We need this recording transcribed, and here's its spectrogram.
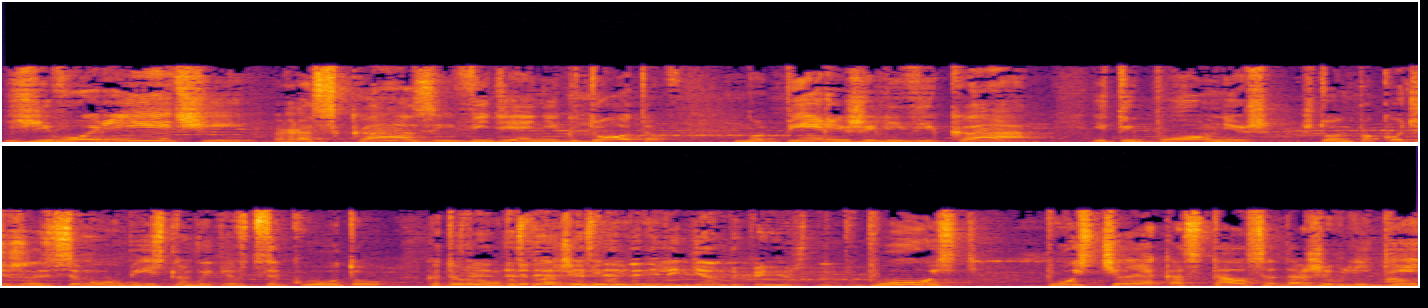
Его речи, рассказы в виде анекдотов, но пережили века. И ты помнишь, что он покончил жизнь самоубийством, выпив цикуту, которую ему предложили если это не легенда, конечно. Пусть, пусть человек остался даже в легенде,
